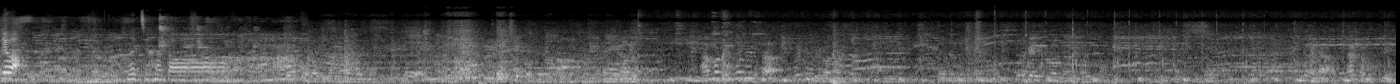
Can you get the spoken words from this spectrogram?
では後ほど。あんまここでさ、こういうこと言わないだから、中もついて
